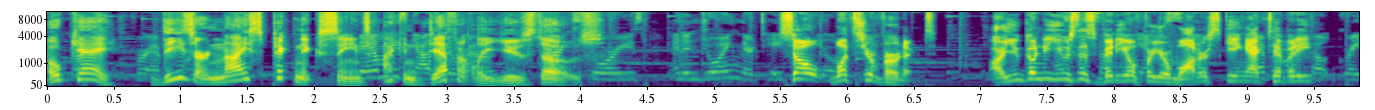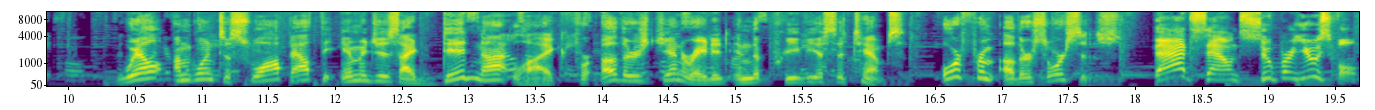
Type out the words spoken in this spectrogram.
Okay, these are nice picnic scenes. I can definitely use those. So, what's your verdict? Are you going to use this video for your water skiing activity? Well, I'm going to swap out the images I did not like for others generated in the previous attempts or from other sources. That sounds super useful.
